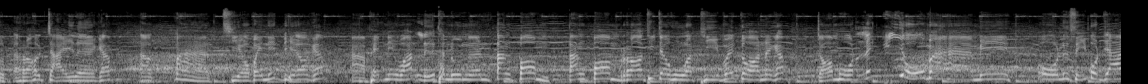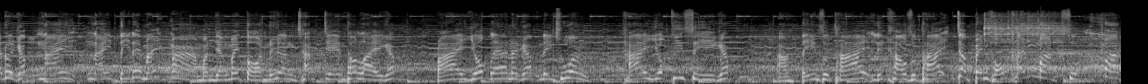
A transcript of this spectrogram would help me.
ุดเร้าใจเลยครับเอามาเฉียวไปนิดเดียวครับเพชรนิวัฒน์หรือธนูเงินตั้งป้อม ตั้งป้อมรอที่จะหวดถีไว้ก่อนนะครับ จอมโหดเล็กโยมามีโอ้ฤาษีบทยาด้วยครับในในตีได้ไหมมามันยังไม่ต่อเนื่องชัดเจนเท่าไหร่ครับ ปลายยกแล้วนะครับในช่วงท้ายยกทีสี่4 ครับอะตีนสุดท้ายหรือเข่าสุดท้ายจะเป็นของใครหมัดสุดหมัด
